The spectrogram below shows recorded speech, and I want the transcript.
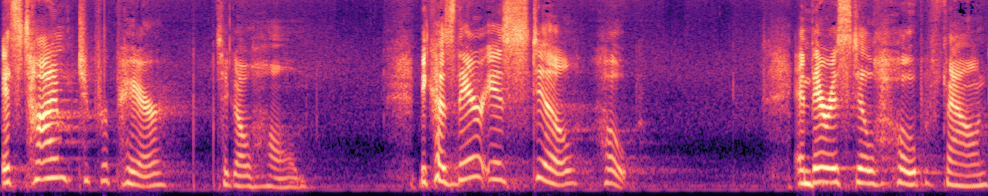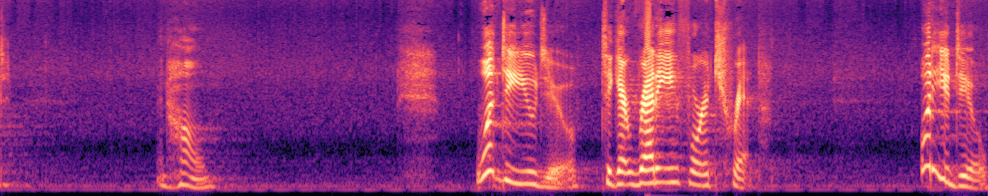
It's time to prepare to go home because there is still hope. And there is still hope found in home. What do you do to get ready for a trip? What do you do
